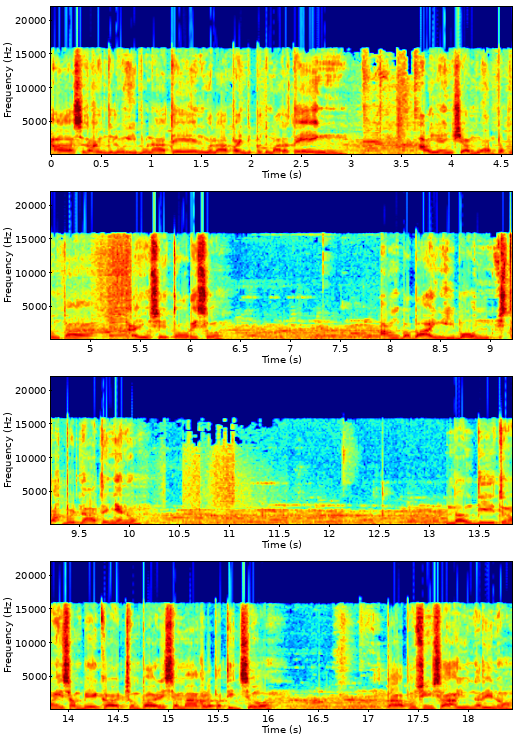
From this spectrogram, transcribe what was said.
Ah, sa na dalawang ibon natin, wala pa, hindi pa dumarating. Ayan siya, mukhang papunta kay Jose Torres, oh. Ang babaeng ibon, stockbird natin yan, oh. Nandito ng isang Baycart, yung paris sa mga kalapatids, oh. Tapos yung isa, ayun na rin, oh.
